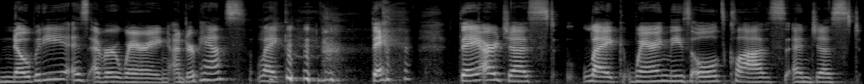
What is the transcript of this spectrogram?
nobody is ever wearing underpants. Like they they are just like wearing these old cloths and just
